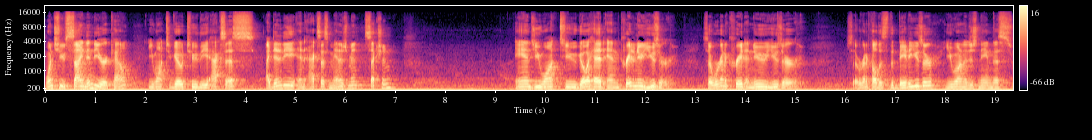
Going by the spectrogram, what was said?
Once you've signed into your account, you want to go to the access identity and access management section and you want to go ahead and create a new user. So we're gonna create a new user. So we're gonna call this the beta user. You wanna just name this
